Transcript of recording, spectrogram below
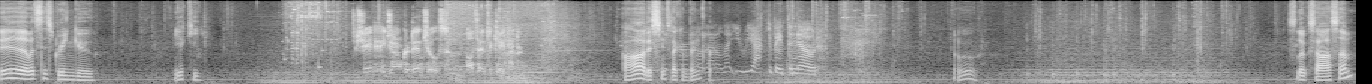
Ew, what's this green goo? Yucky. Shade agent credentials authenticated. Ah, this seems like a bunker. That'll let you reactivate the node. Ooh. This looks awesome.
